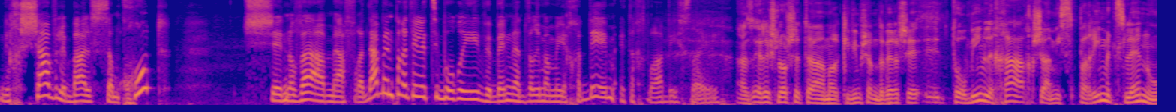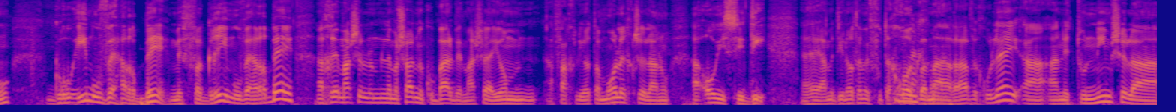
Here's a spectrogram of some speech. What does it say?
נחשב לבעל סמכות. שנובע מהפרדה בין פרטי לציבורי ובין הדברים המייחדים את החברה בישראל. אז אלה שלושת המרכיבים שאת מדברת שתורמים לכך שהמספרים אצלנו גרועים ובהרבה, מפגרים ובהרבה, אחרי מה שלמשל מקובל במה שהיום הפך להיות המולך שלנו, ה-OECD, אה, המדינות המפותחות נכון. במערב וכולי, הנתונים של, ה,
